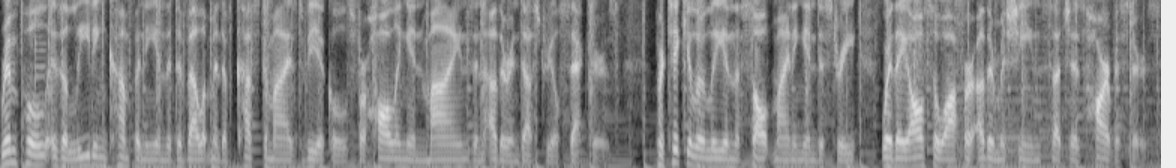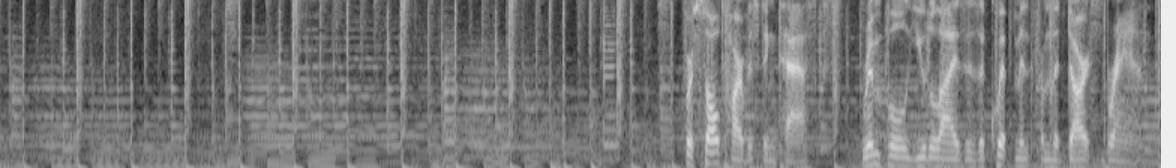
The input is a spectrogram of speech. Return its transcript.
Rimpull is a leading company in the development of customized vehicles for hauling in mines and other industrial sectors, particularly in the salt mining industry, where they also offer other machines such as harvesters. For salt harvesting tasks, Rimpull utilizes equipment from the Dart brand,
